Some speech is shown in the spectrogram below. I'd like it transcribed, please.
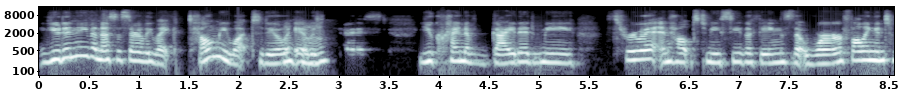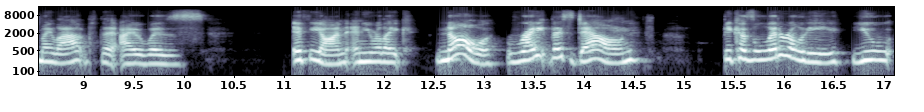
You didn't even necessarily like tell me what to do. Mm-hmm. It was mm-hmm. just you kind of guided me through it and helped me see the things that were falling into my lap that I was iffy on and you were like, "No, write this down because literally you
